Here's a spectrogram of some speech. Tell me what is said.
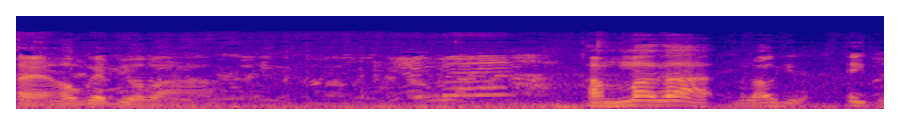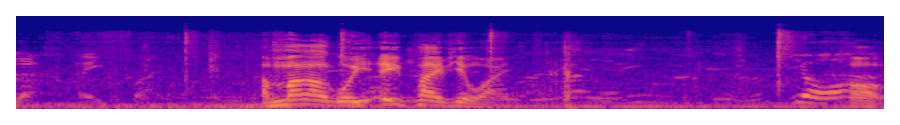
အဲဟုတ်ကဲ့ပြောပါအမကဘယ်လောက်ရှိလဲ8လားအမကကိုကြီး85ဖြစ်သွားပြီဟုတ်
